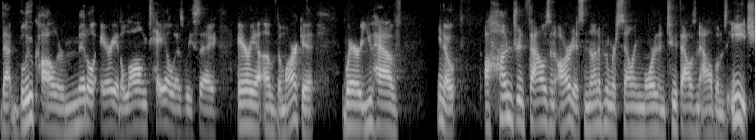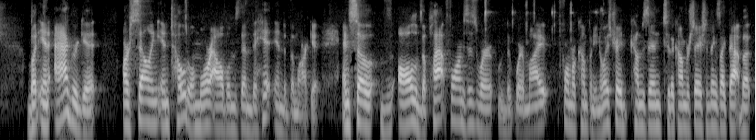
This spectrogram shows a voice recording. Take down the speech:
that blue collar middle area, the long tail, as we say, area of the market where you have, you know, a hundred thousand artists, none of whom are selling more than two thousand albums each, but in aggregate are selling in total more albums than the hit end of the market. And so all of the platforms this is where where my former company NoiseTrade comes into the conversation, things like that. But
